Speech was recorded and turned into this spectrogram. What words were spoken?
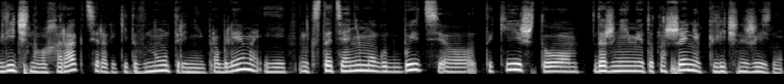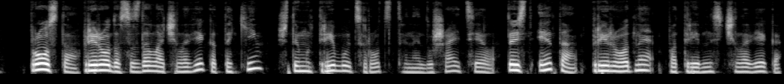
личного характера, какие-то внутренние проблемы. И, кстати, они могут быть э, такие, что даже не имеют отношения к личной жизни. Просто природа создала человека таким, что ему требуется родственная душа и тело. То есть это природная потребность человека,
